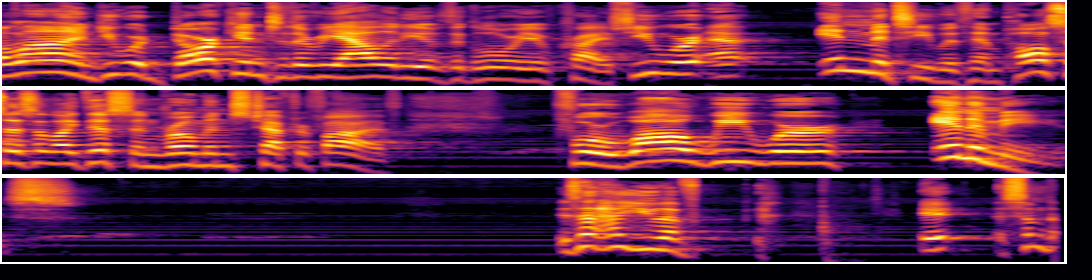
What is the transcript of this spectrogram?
blind. You were darkened to the reality of the glory of Christ. You were at enmity with him. Paul says it like this in Romans chapter 5 For while we were enemies, is that how you have? It, some,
